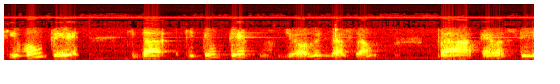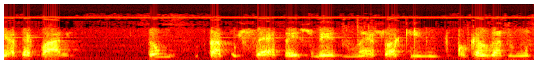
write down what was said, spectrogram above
que vão ter que, dá, que ter um tempo de organização para elas se adequarem. Então, está tudo certo, é isso mesmo, não é só aqui, em qualquer lugar do mundo,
